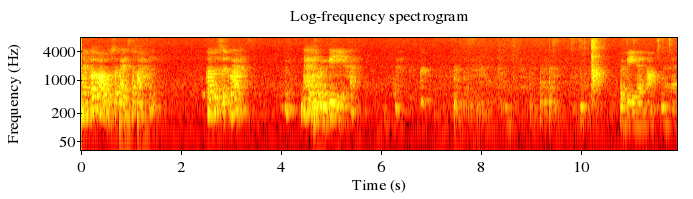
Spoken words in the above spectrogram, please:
มันก็เบาสบายสบาย ก็รู้สึกว่า ได้ผลดีค่ะก็ดีแล้วเนาะนั่นแหละ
